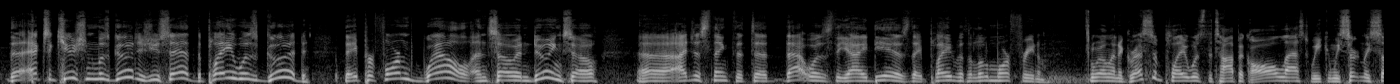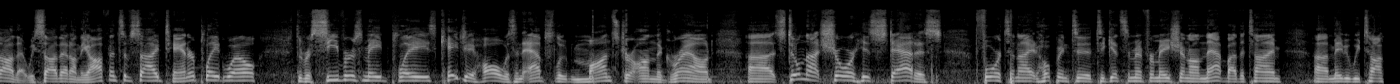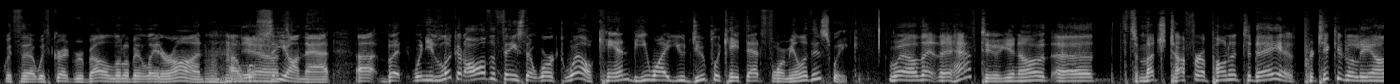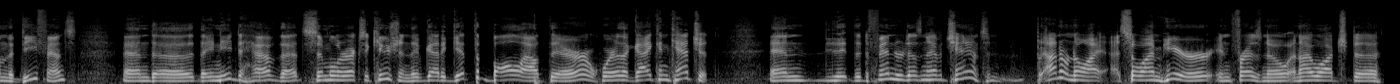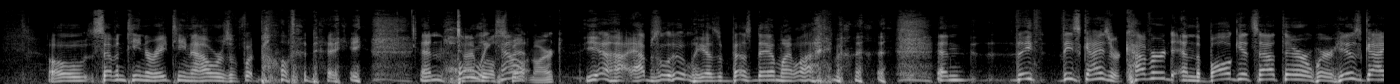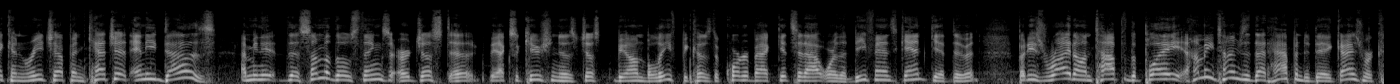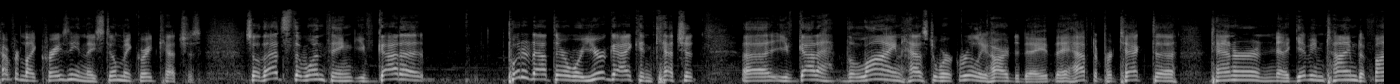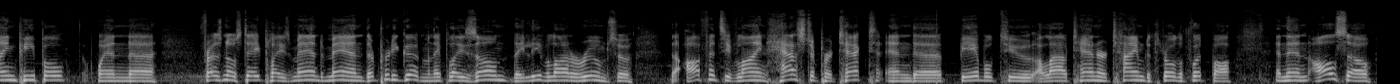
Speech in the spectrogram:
the execution was good, as you said. The play was good. They performed well, and so in doing so, uh, I just think that uh, that was the idea as they played with a little more freedom. Well, an aggressive play was the topic all last week, and we certainly saw that. We saw that on the offensive side. Tanner played well. The receivers made plays. KJ Hall was an absolute monster on the ground. Uh, still not sure his status for tonight. Hoping to, to get some information on that by the time uh, maybe we talk with uh, with Greg Wrubell a little bit later on. Mm-hmm. we'll Yeah, see that's- on that. Uh, but when you look at all the things that worked well, can BYU duplicate that formula this week? Well, they, they have to. You know, uh, it's a much tougher opponent today, uh, particularly on the defense, and uh, they need to have that similar execution. They've got to get the ball out there where the guy can catch it, and the, the defender doesn't have a chance. And I don't know. I so I'm here in Fresno, and I watched. Uh, Oh, 17 or 18 hours of football today. And Time holy well cow. spent, Mark. Yeah, absolutely. It was the best day of my life. and they, these guys are covered, and the ball gets out there where his guy can reach up and catch it, and he does. I mean, it, the, some of those things are just uh, the execution is just beyond belief because the quarterback gets it out where the defense can't get to it, but he's right on top of the play. How many times did that happen today? Guys were covered like crazy and they still make great catches. So that's the one thing you've got to put it out there where your guy can catch it. Uh, you've got to. The line has to work really hard today. They have to protect uh, Tanner and uh, give him time to find people when. Uh, Fresno State plays man to man. They're pretty good. When they play zone, they leave a lot of room. So the offensive line has to protect and uh, be able to allow Tanner time to throw the football. And then also,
